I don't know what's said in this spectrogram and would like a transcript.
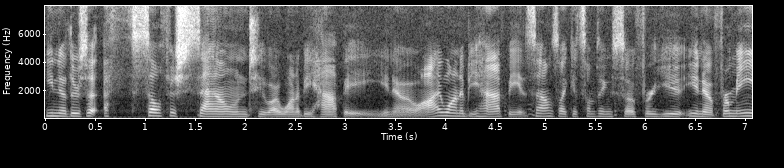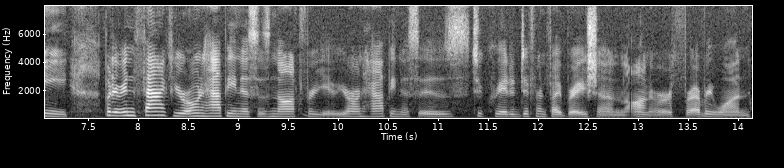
you know, there's a, a selfish sound to I want to be happy. You know, I want to be happy. It sounds like it's something so for you, you know, for me. But in fact, your own happiness is not for you. Your own happiness is to create a different vibration on Earth for everyone.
